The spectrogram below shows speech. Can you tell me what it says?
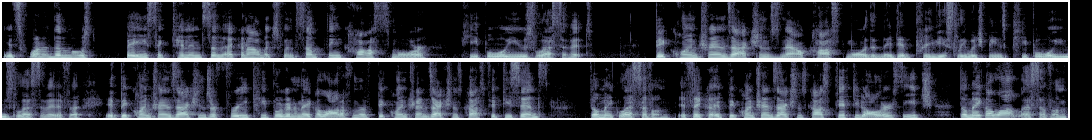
it's one of the most basic tenets of economics. When something costs more, people will use less of it. Bitcoin transactions now cost more than they did previously, which means people will use less of it. If, uh, if Bitcoin transactions are free, people are going to make a lot of them. If Bitcoin transactions cost 50 cents, they'll make less of them. If, they, if Bitcoin transactions cost $50 each, they'll make a lot less of them.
